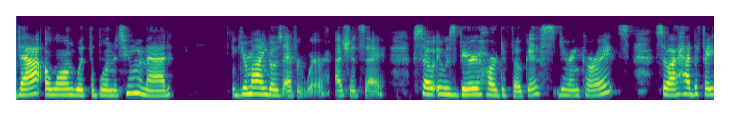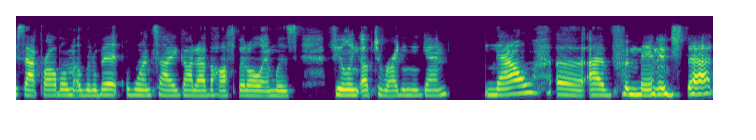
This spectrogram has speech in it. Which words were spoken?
that along with the blinatumomab, your mind goes everywhere, I should say. So it was very hard to focus during co-writes. So I had to face that problem a little bit once I got out of the hospital and was feeling up to writing again now uh, I've managed that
